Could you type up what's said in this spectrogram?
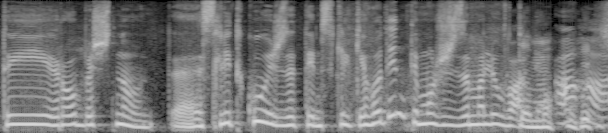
ти робиш, ну е, слідкуєш за тим, скільки годин ти можеш замалювати. Ага,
